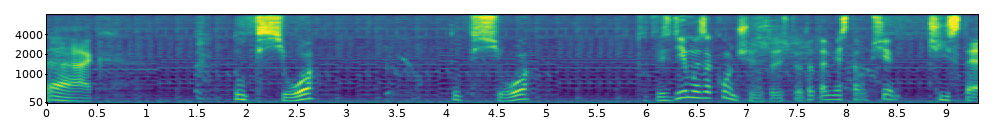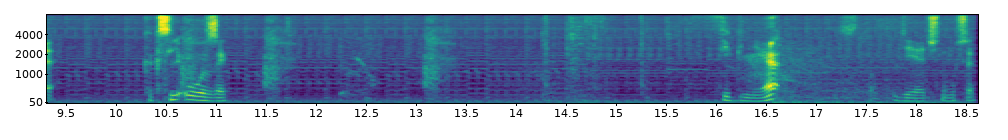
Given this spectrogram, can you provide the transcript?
Так. Тут все. Тут все. Тут везде мы закончили. То есть вот это место вообще чистое. Как слезы. Фигня. Где я очнулся?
